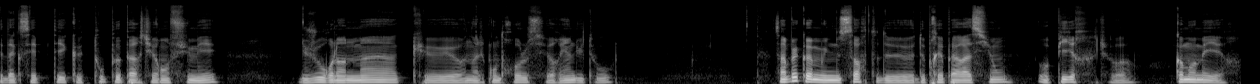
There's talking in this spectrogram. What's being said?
d'accepter que tout peut partir en fumée du jour au lendemain, qu'on a le contrôle sur rien du tout. C'est un peu comme une sorte de préparation au pire, tu vois, comme au meilleur.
